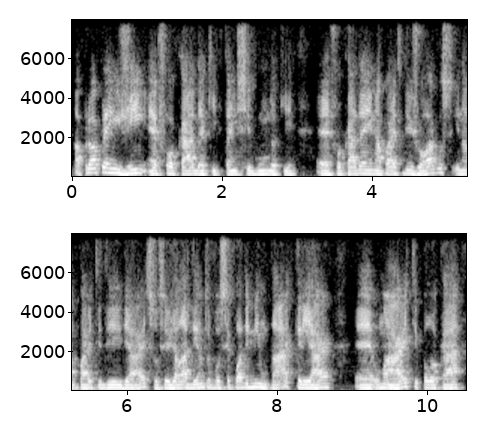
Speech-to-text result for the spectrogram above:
A própria engine é focada aqui, que está em segundo aqui, é focada em, na parte de jogos e na parte de, de artes, ou seja, lá dentro você pode mintar, criar é, uma arte, colocar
